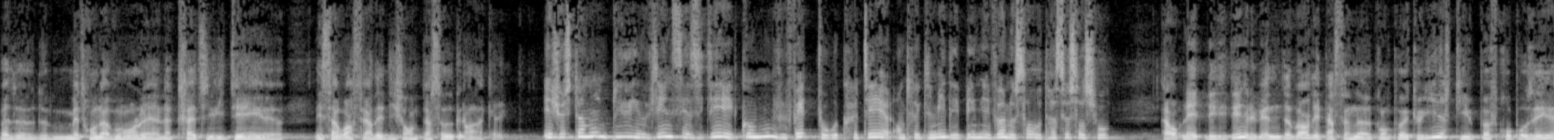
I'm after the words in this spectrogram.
bah, de, de mettre en avant la, la créativité, euh, les savoir-faire des différentes personnes que l'on accueille. Et justement, d'où viennent ces idées et comment vous faites pour recruter, entre guillemets, des bénévoles au sein de votre association? Alors, les, les idées, elles viennent d'abord des personnes qu'on peut accueillir, qui peuvent proposer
